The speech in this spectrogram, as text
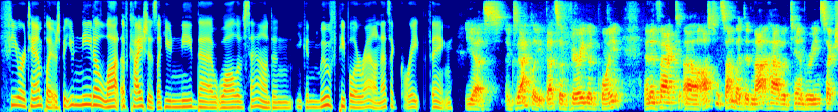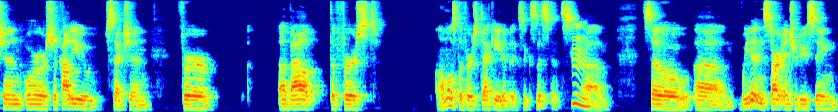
fewer tam players, but you need a lot of caixas. Like you need that wall of sound and you can move people around. That's a great thing. Yes, exactly. That's a very good point. And in fact, uh, Austin Samba did not have a tambourine section or chocalho section for about the first, almost the first decade of its existence. Hmm. Um, so um, we didn't start introducing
